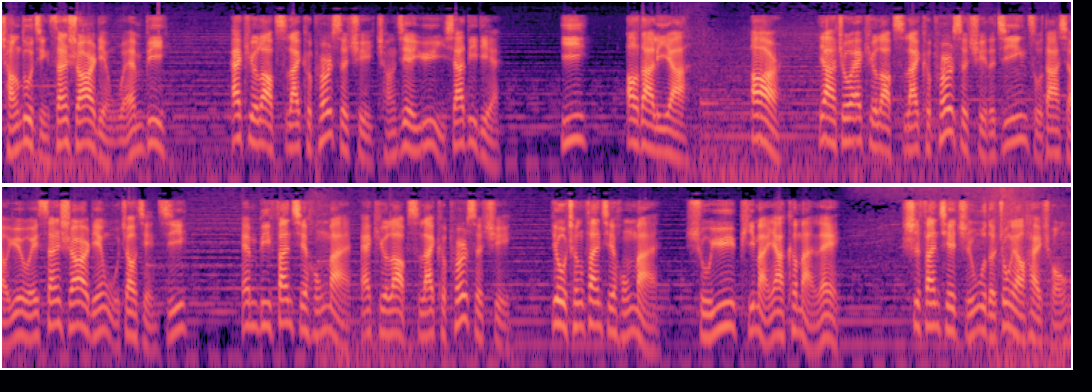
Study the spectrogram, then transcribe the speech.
长度仅三十二点五 MB。Aculops lycopersicii 常见于以下地点：一、澳大利亚；二、亚洲。Aculops lycopersicii 的基因组大小约为三十二点五兆碱基 MB。番茄红螨 Aculops lycopersicii 又称番茄红螨，属于皮螨亚科螨类。是番茄植物的重要害虫。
